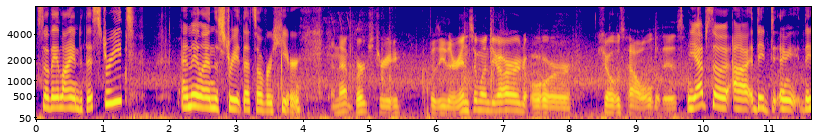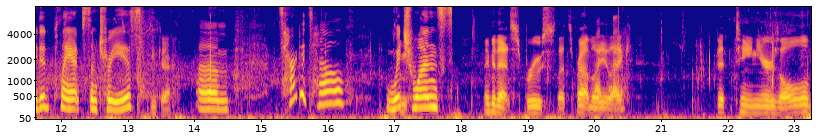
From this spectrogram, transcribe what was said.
So they lined this street and they lined the street that's over here. And that birch tree was either in someone's yard or shows how old it is. Yep, so uh, they, d- I mean, they did plant some trees. Okay. Um, It's hard to tell which ones. Maybe that spruce that's probably like 15 years old,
